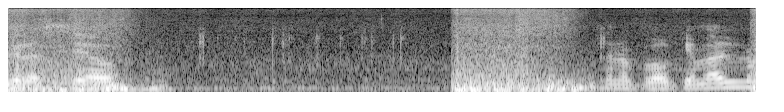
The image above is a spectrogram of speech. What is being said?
Desgraciado. ¿Esto no puedo quemarlo?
